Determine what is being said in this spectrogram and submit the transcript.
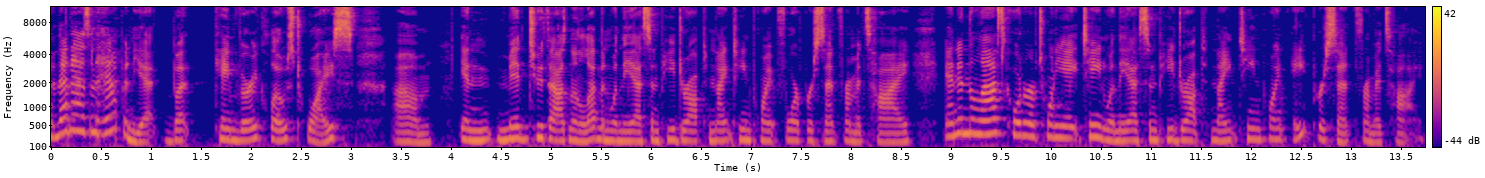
And that hasn't happened yet, but came very close twice. Um, in mid 2011, when the S&P dropped 19.4% from its high, and in the last quarter of 2018, when the S&P dropped 19.8% from its high.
